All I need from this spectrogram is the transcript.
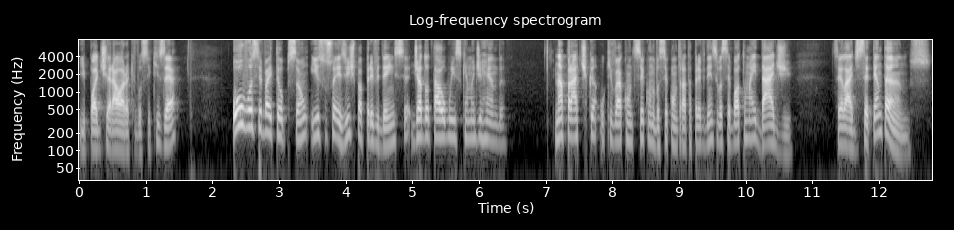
e pode tirar a hora que você quiser. Ou você vai ter a opção, e isso só existe para a Previdência, de adotar algum esquema de renda. Na prática, o que vai acontecer quando você contrata a Previdência, você bota uma idade, sei lá, de 70 anos.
